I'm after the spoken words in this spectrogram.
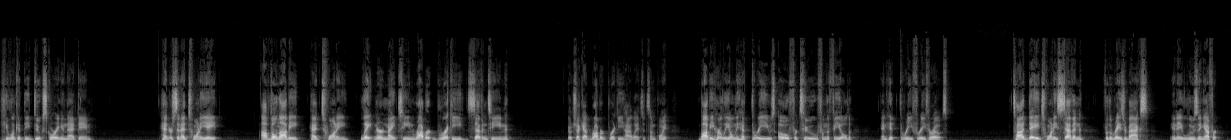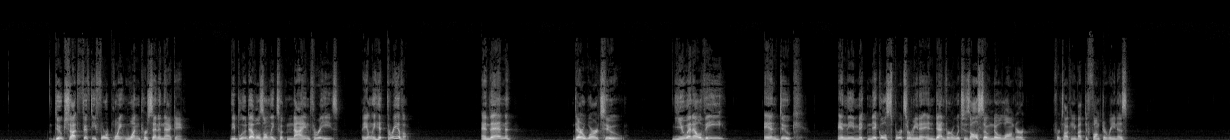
You look at the Duke scoring in that game. Henderson had 28, Abdelnaby had 20, Laettner 19, Robert Brickey 17, Go check out Robert Brickey highlights at some point. Bobby Hurley only had three. He was 0 for 2 from the field and hit three free throws. Todd Day, 27 for the Razorbacks in a losing effort. Duke shot 54.1% in that game. The Blue Devils only took nine threes. They only hit three of them. And then there were two UNLV and Duke and the McNichols Sports Arena in Denver, which is also no longer, if we're talking about defunct arenas.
